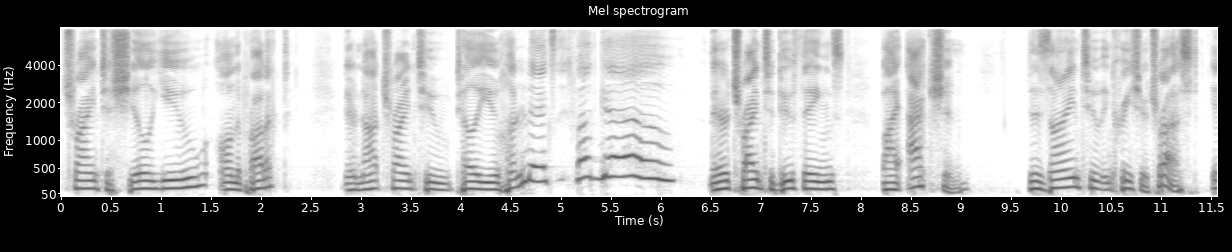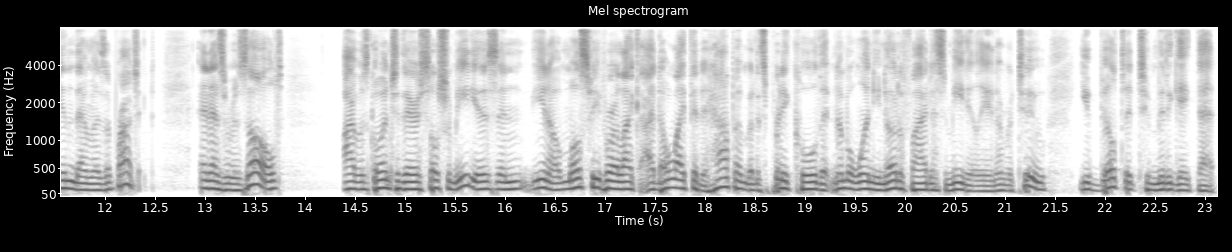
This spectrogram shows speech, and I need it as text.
trying to shill you on the product. They're not trying to tell you 100x let's fucking go. They're trying to do things by action designed to increase your trust in them as a project. And as a result I was going to their social medias, and you know, most people are like, "I don't like that it happened," but it's pretty cool that number one, you notified us immediately, and number two, you built it to mitigate that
